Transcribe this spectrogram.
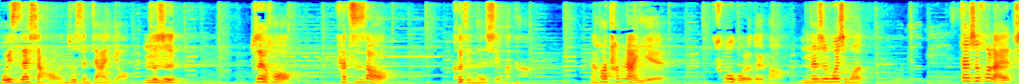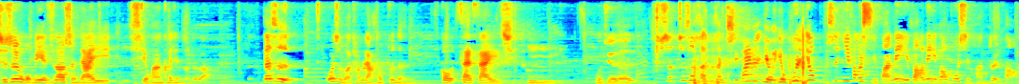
我一直在想哦，你说沈佳宜哦，嗯就是最后他知道柯景腾喜欢他，然后他们俩也错过了对方，嗯但是为什么？但是后来其实我们也知道沈佳宜喜欢柯景腾，对吧？但是为什么他们两个不能够再在一起的？嗯，我觉得就是就是很很奇怪，有有不又不是一方喜欢另一方，另一方不喜欢对方，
